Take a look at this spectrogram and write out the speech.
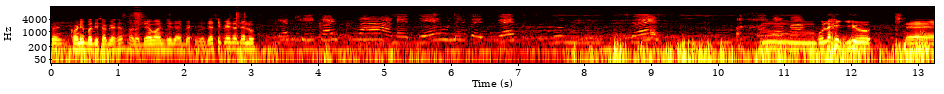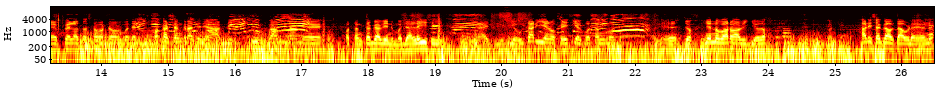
તો ઘણી બધી સગે છે અને દેવાનથી ત્યાં બેઠી છે. જય શ્રી કૃષ્ણ, દેલું. ભૂલાઈ ગયું. ને પહેલાં તો સવાર સવાર બધાને મકર સંક્રાંતિને હાર્દિક શુભકામના ને પતંગ ચગાવીને મજા લઈ છીએ. આજ વીડિયો ઉતારીએ એનો ફેશિયલ પતંગનો. અને જો, એનો વારો આવી ગયો તો. સારી સગાવતા આવડે છે ને.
